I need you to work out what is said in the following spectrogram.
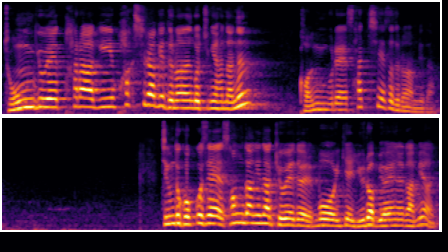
종교의 타락이 확실하게 드러나는 것 중에 하나는 건물의 사치에서 드러납니다. 지금도 곳곳에 성당이나 교회들, 뭐 이렇게 유럽 여행을 가면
